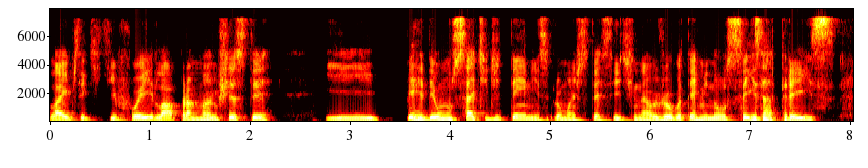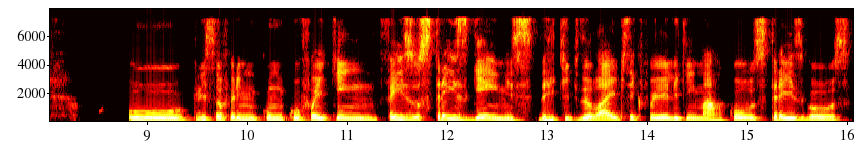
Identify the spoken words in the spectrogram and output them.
Leipzig que foi lá para Manchester e perdeu um set de tênis para o Manchester City, né? O jogo terminou 6 a 3 o Christopher Nkunku foi quem fez os três games da equipe do Leipzig, foi ele quem marcou os três gols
